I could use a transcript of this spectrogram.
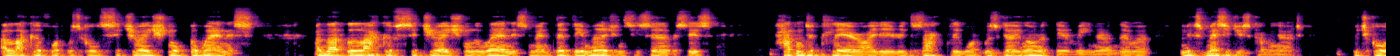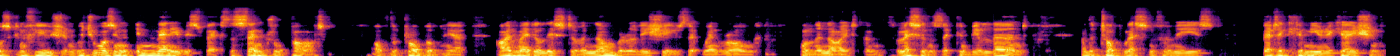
a lack of what was called situational awareness. And that lack of situational awareness meant that the emergency services hadn't a clear idea exactly what was going on at the arena. And there were mixed messages coming out, which caused confusion, which was in, in many respects the central part of the problem here. I've made a list of a number of issues that went wrong on the night and lessons that can be learned. And the top lesson for me is better communication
